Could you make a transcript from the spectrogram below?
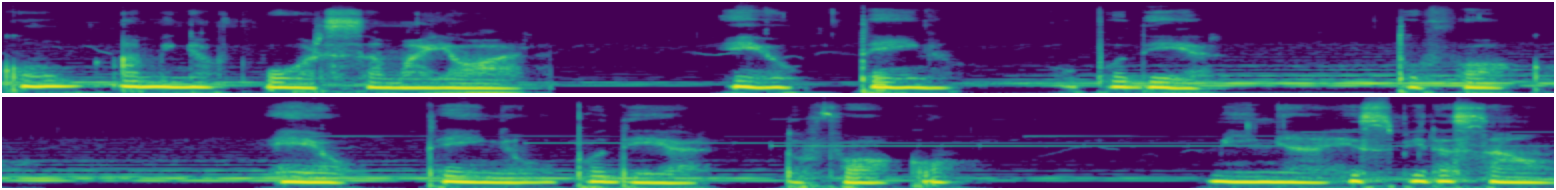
com a minha força maior. Eu tenho o poder do foco. Eu tenho o poder do foco. Minha respiração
